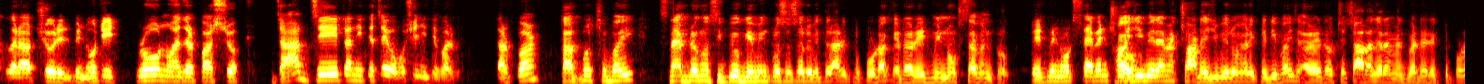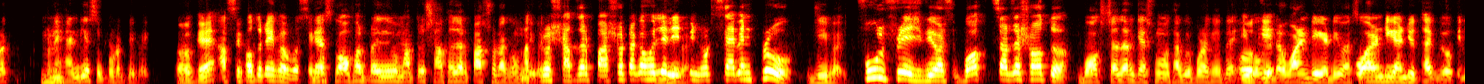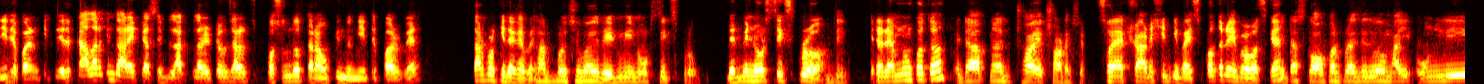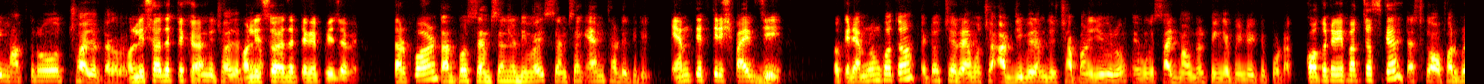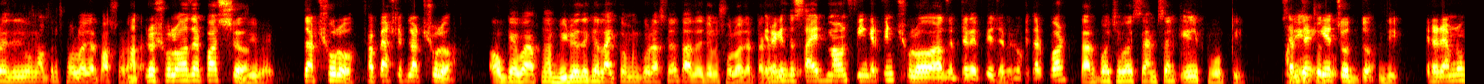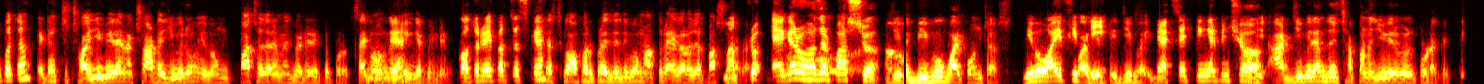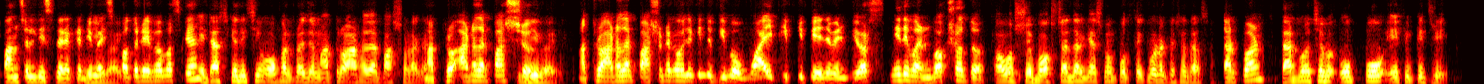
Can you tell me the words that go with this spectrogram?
হাজার আটশো রেডমি নোট এইট প্রো নয় হাজার পাঁচশো। যার যেটা নিতে চাই অবশ্যই নিতে পারবে। তারপর? তারপর হচ্ছে ভাই স্ন্যাপড্রাগন সিপিও গেমিং প্রসেসরের ভিতরে আরেকটা প্রোডাক্ট এটা Redmi note seven pro Redmi note seven ছয় জিবি র্যাম একশো আঠাশ জিবি রোমের একটি ডিভাইস আর এটা হচ্ছে চার হাজার এমএচ ব্যাটারির একটি প্রোডাক্ট মানে। হ্যান্ডিয়াস প্রোডাক্ট ভাই ওকে আজকে কত টাকায় পাবো আজকে? এটা অফার প্রাইস দিব মাত্র সাত হাজার পাঁচশো টাকা মাত্র। সাত হাজার পাঁচশো টাকা হলে। রেডমি নোট সেভেন প্রো জি ভাই। Full fresh viewers box charger সহ তো? বক্স চার্জার ক্যাশ মেমো থাকবে পরে সাথে এবং এটা ওয়ারেন্টি গ্যারান্টিও আছে। ওয়ারেন্টি গ্যারান্টিও থাকবে ওকে নিতে পারেন। কিন্তু এর কালার কিন্তু আরেকটা আছে ব্ল্যাক কালার এটাও যারা পছন্দ তারাও কিন্তু নিতে পারবেন। তারপর কি দেখাবেন? তারপর হচ্ছে ভাই Redmi note six pro Redmi note six pro জি। এটা র্যাম রুম কত? এটা আপনার ছয় একশো আঠাশের ছয় একশো আঠাশি ডিভাইস কত টাকা পাবো আজকে? এটা অফার প্রাইসে দিব ভাই অনলি মাত্র ছয় হাজার টাকা ভাই। অনলি ছয় হাজার টাকা? অনলি ছয় হাজার অনলি টাকা। ছয় হাজার টাকায় পেয়ে যাবেন তারপর? তারপর স্যামসাং এর device Samsung M thirty three M তেত্রিশ ফাইভ জি। জি। ওকে র্যাম রুম কত? এটা হচ্ছে র্যাম হচ্ছে আট জিবি র্যাম ছাপ্পান্ন জিবি রোম এবং সাইড মাউন্টেন ফিঙ্গারপ্রিন্ট একটি প্রোডাক্ট কত টাকায় পাচ্ছে আজকে? এটা আজকে অফার প্রাইস দিব মাত্র ষোলো হাজার পাঁচশো টাকা। মাত্র ষোলো হাজার পাঁচশো? জি ভাই। ফ্ল্যাট ষোলো। সবে আসলে ফ্ল্যাট ষোলো। ওকে ভাই আপনার ভিডিও দেখে লাইক কমেন্ট করে আসলে তাদের জন্য ষোলো হাজার টাকা এটা কিন্তু সাইড মাউন্ট ফিঙ্গারপ্রিন্ট ষোলো হাজার টাকায় পেয়ে যাবেন। ওকে তারপর? তারপর হচ্ছে ভাই Samsung A forty Samsung A চোদ্দ। জি। এটা র্যাম রুম কত? এটা হচ্ছে 6 জিবি র্যাম 128 জিবি রুম এবং 5000 এমএস ব্যাটারি একটা প্রোডাক্ট সাইড মাউন্টেড ফিঙ্গারপ্রিন্টেড কত টাকায় পাচ্ছেন আজকে? আজকে অফার প্রাইসে দিব মাত্র 11500 মাত্র 11500 জি। Vivo Y50 Vivo Y50 জি ভাই। ব্যাক সাইড ফিঙ্গারপ্রিন্ট সহ? জি 8 জিবি র্যাম 256 জিবি র্যামের প্রোডাক্ট একটি। পাঞ্চেল ডিসপ্লের একটা ডিভাইস কত রে পাবো আজকে? এটা আজকে দিচ্ছি অফার প্রাইসে মাত্র 8500 টাকা। মাত্র 8500 জি ভাই। মাত্র 8500 টাকা হলে কিন্তু Vivo Y50 পেয়ে যাবেন ভিউয়ার্স নিতে পারেন বক্স তো? অবশ্যই বক্স চার্জার গ্যাস প্রত্যেক প্রোডাক্টের সাথে আছে। তারপর? তারপর হচ্ছে Oppo A53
